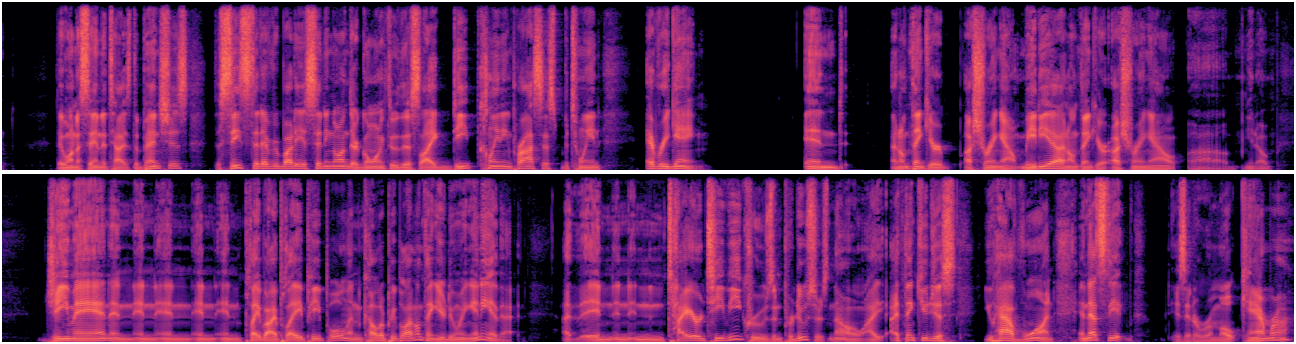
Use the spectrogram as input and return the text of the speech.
They want to sanitize the benches, the seats that everybody is sitting on. They're going through this like deep cleaning process between every game. And I don't think you're ushering out media. I don't think you're ushering out, uh, you know, G Man and and and and and play by play people and color people. I don't think you're doing any of that. In, in, in, entire TV crews and producers. No, I, I think you just you have one, and that's the. Is it a remote camera?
